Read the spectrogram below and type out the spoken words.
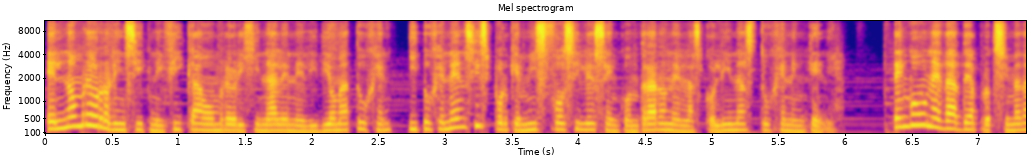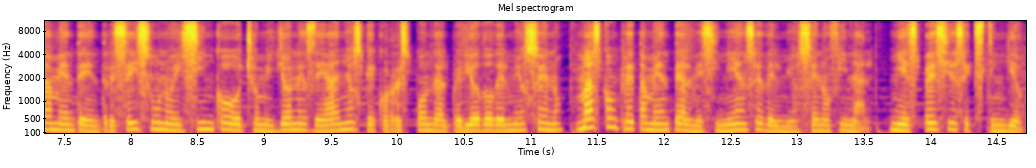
El nombre Ororin significa hombre original en el idioma Tugen, y Tugenensis porque mis fósiles se encontraron en las colinas Tugen en Kenia. Tengo una edad de aproximadamente entre 6,1 y 5,8 millones de años que corresponde al periodo del Mioceno, más concretamente al mesiniense del Mioceno final. Mi especie se extinguió.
